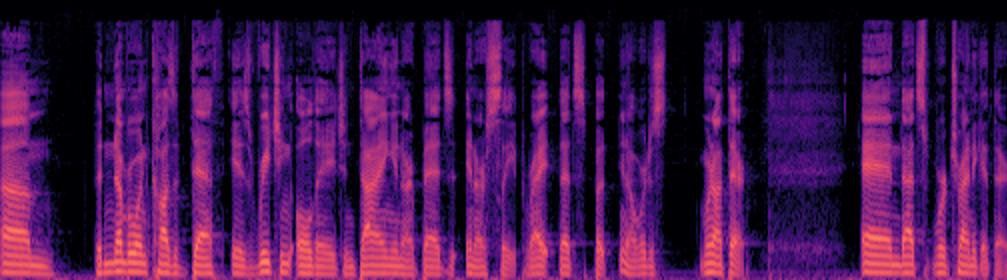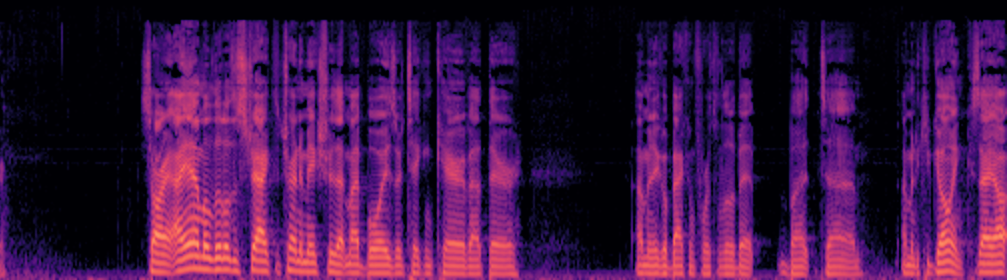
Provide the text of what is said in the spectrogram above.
um, the number one cause of death is reaching old age and dying in our beds in our sleep, right? That's, but you know, we're just, we're not there. And that's, we're trying to get there. Sorry, I am a little distracted trying to make sure that my boys are taken care of out there. I'm going to go back and forth a little bit, but uh, I'm going to keep going because I, uh,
